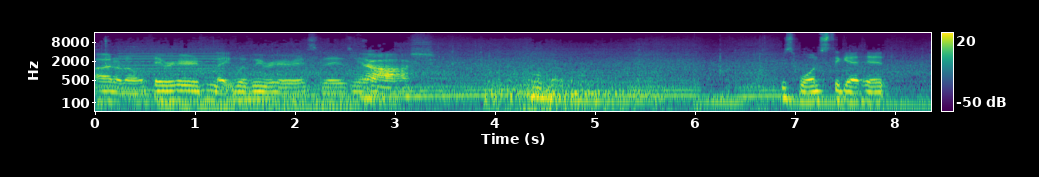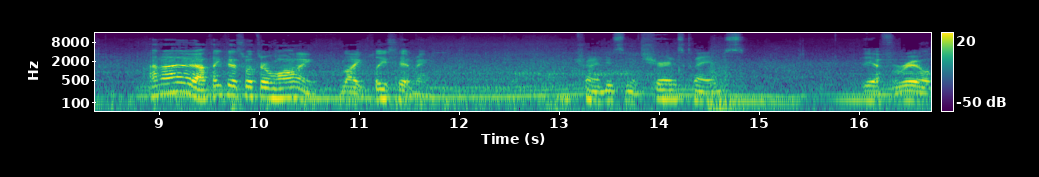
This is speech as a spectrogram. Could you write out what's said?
I don't know. They were here like when we were here yesterday as well. Gosh. Just wants to get hit. I know. I think that's what they're wanting. Like, please hit me. Trying to do some insurance claims. Yeah, for real.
